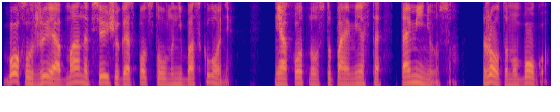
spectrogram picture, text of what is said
бог лжи и обмана все еще господствовал на небосклоне, неохотно уступая место Таминиусу, желтому богу,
